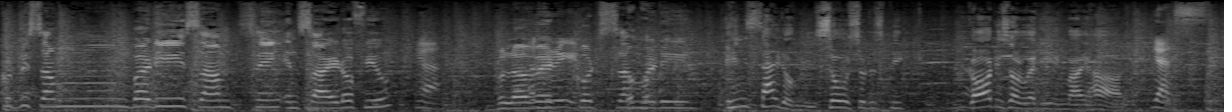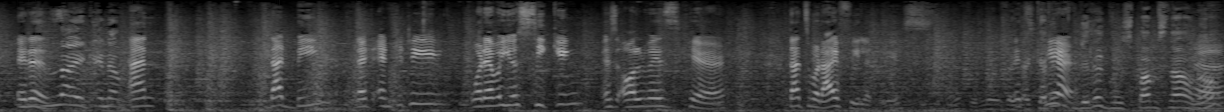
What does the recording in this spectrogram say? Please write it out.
could be somebody, something inside of you. Yeah. Beloved Agreed. could somebody. Um, inside of me, so so to speak. God is already in my heart. Yes, it is. Like in a. And that being, that entity, whatever you're seeking, is always here. That's what I feel at least. Like, It's I get here. little goosebumps now, Yeah.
